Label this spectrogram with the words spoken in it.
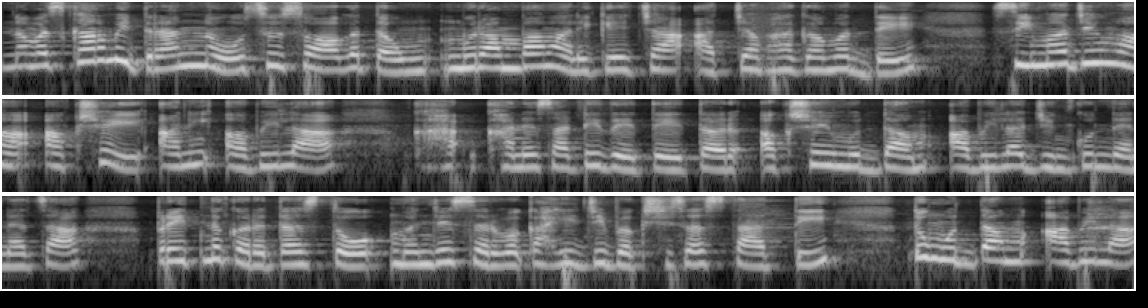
नमस्कार मित्रांनो सुस्वागतम मुरांबा मालिकेच्या आजच्या भागामध्ये सीमा जेव्हा अक्षय आणि अभिला खा खाण्यासाठी देते तर अक्षय मुद्दाम आभीला जिंकून देण्याचा प्रयत्न करत असतो. म्हणजे सर्व काही जी बक्षीस असतात ती तो मुद्दाम आभीला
